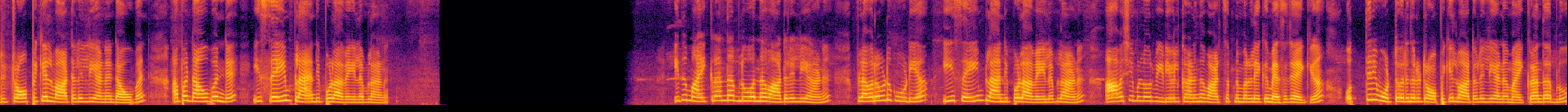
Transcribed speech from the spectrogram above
ഒരു ട്രോപ്പിക്കൽ വാട്ടർ ലില്ലിയാണ് ഡൗബൻ അപ്പോൾ ഡൗബന്റെ ഈ സെയിം പ്ലാന്റ് ഇപ്പോൾ അവൈലബിൾ ആണ്. ഇത് മൈക്രാന്ത ബ്ലൂ എന്ന വാട്ടർ ലില്ലിയാണ് ഫ്ലവറോട് കൂടിയ ഈ സെയിം പ്ലാന്റ് ഇപ്പോൾ അവൈലബിൾ ആണ്. ആവശ്യമുള്ളവർ വീഡിയോയിൽ കാണുന്ന വാട്സപ്പ് നമ്പറിലേക്ക് മെസ്സേജ് അയയ്ക്കുക. ഒത്തിരി മൊട്ട് വരുന്നൊരു ട്രോപ്പിക്കൽ വാട്ടർ ലില്ലിയാണ് മൈക്രാന്ത ബ്ലൂ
